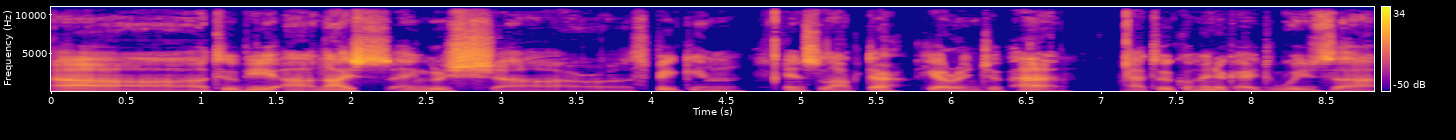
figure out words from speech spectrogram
to be a nice English uh, speaking instructor here in Japan uh, to communicate with uh,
